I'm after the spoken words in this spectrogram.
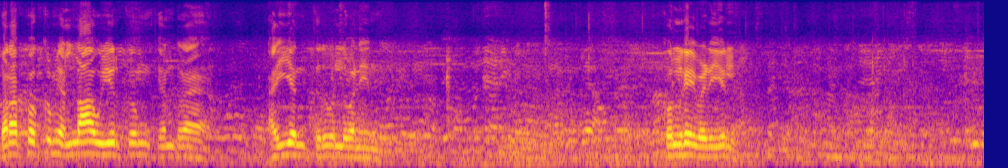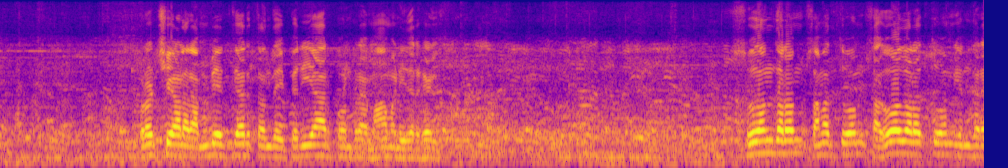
பிறப்புக்கும் எல்லா உயிர்க்கும் என்ற ஐயன் திருவள்ளுவனின் கொள்கை வழியில் புரட்சியாளர் அம்பேத்கர் தந்தை பெரியார் போன்ற மாமனிதர்கள் சுதந்திரம் சமத்துவம் சகோதரத்துவம் என்கிற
